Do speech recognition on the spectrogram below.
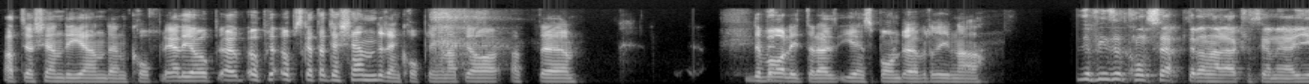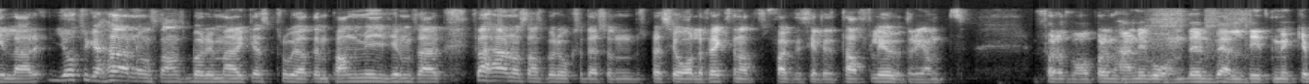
att jag kände igen den kopplingen. Eller jag upp, jag upp, uppskattar att jag kände den kopplingen. Att, jag, att eh, det var lite där James Bond överdrivna. Det finns ett koncept i den här actionscenen jag gillar. Jag tycker här någonstans bör det märkas, tror jag, att en pandemifilm så här. För här någonstans bör det också dessutom specialeffekterna att faktiskt se lite taffliga ut rent för att vara på den här nivån. Det är väldigt mycket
